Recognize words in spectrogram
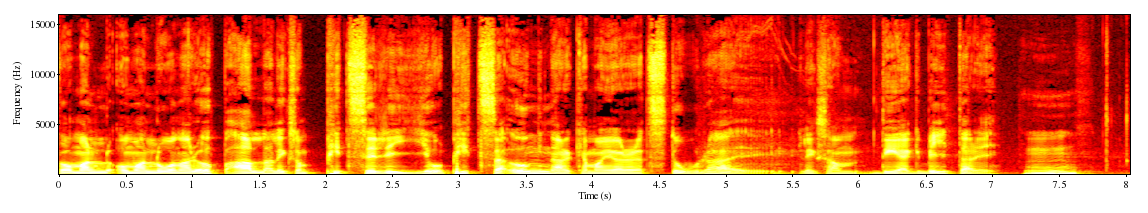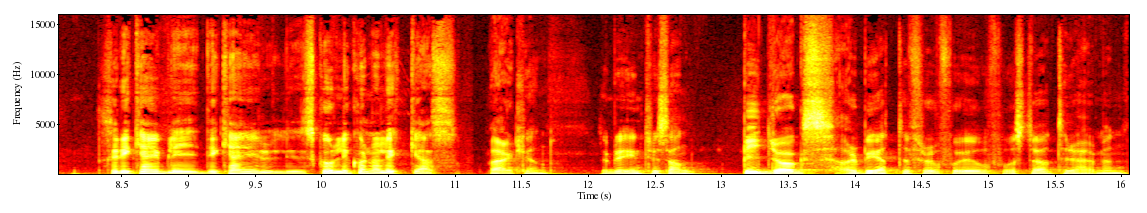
För om man, om man lånar upp alla liksom pizzerior, pizzaugnar kan man göra rätt stora eh, liksom, degbitar i. Så det kan ju bli, det kan ju, skulle kunna lyckas. Verkligen. Det blir intressant bidragsarbete för att få, få stöd till det här. Men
